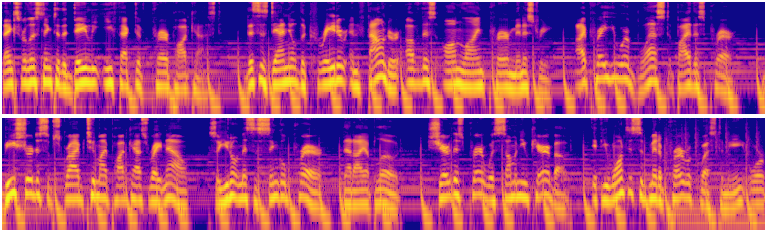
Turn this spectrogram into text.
Thanks for listening to the Daily Effective Prayer Podcast. This is Daniel, the creator and founder of this online prayer ministry. I pray you are blessed by this prayer. Be sure to subscribe to my podcast right now so you don't miss a single prayer that I upload. Share this prayer with someone you care about. If you want to submit a prayer request to me or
